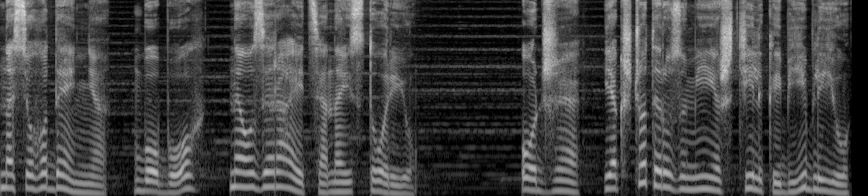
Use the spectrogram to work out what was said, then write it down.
на сьогодення, бо Бог не озирається на історію. Отже, якщо ти розумієш тільки Біблію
